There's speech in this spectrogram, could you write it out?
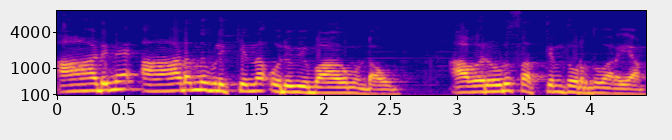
ആടിനെ ആടെന്ന് വിളിക്കുന്ന ഒരു വിഭാഗം ഉണ്ടാവും. അവരോട് സത്യം തുറന്നു പറയാം.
